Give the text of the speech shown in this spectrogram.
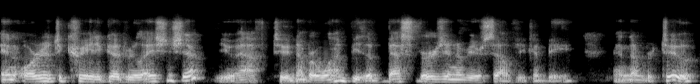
In order to create a good relationship, you have to, number one, be the best version of yourself you can be. And number two,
